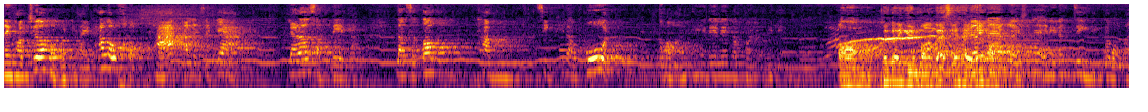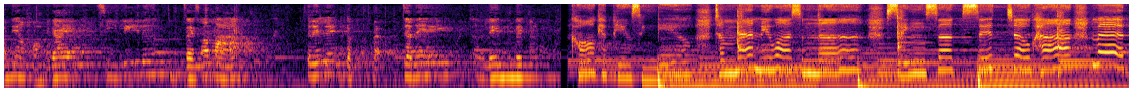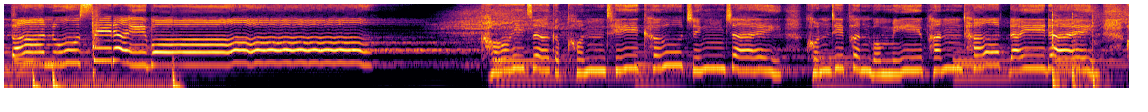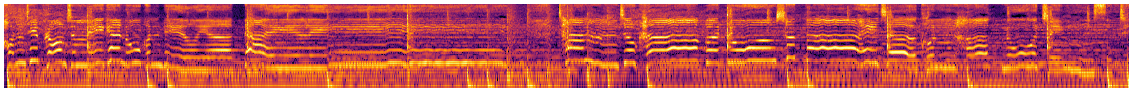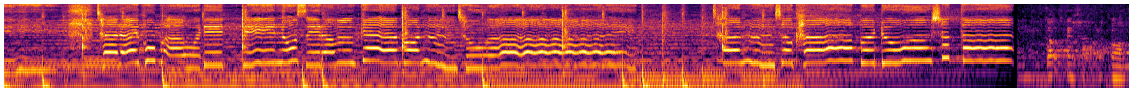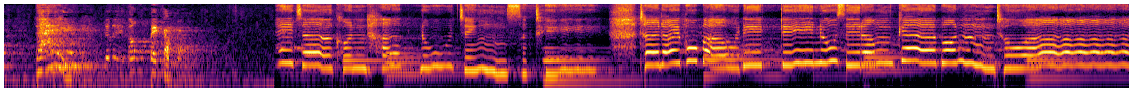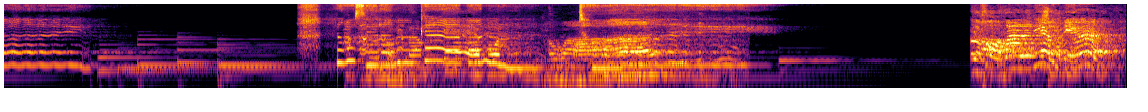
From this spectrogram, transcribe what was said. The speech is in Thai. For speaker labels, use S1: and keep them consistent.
S1: ในความเชื่อของคนไทยถ้าเราขอพระอะไรสักอย่าง แล้วเราสำเร็จอะเราจะต้องทำสิ่งที่เราพูดขอให้ได้เล่นละครพี่ลิง
S2: อ๋อเคยคยยืนมองแวะ
S1: เสี
S2: ย
S1: หายไม่
S2: มอง
S1: เลยใช่ไหมอันนี้เรื่องจริงแต่บอกว่าเนี่ยขอไม่ได้ซีรีส์เรื่องใจซ่อนรจะได้เล่นกับแบบจะได้เล่นด้วยกัน
S3: ขอแค่เพียงสิ่งเดียวถ้าแม้มีวาสนา ขอให้เจอกับคนที่เขาจริงใจ คนที่เพิ่นบ่มีพันธะใดๆ คนที่พร้อมจะมี ไปข
S1: อแล้วก็ได้ ก็เลยต้องไปกลับ
S3: ให้เจอคนทักหนูจริงสักทีถ้าได้ผู้เบาดีดีหนูสิรำแก้บนถวายหนูสิรำแก้บนถวาย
